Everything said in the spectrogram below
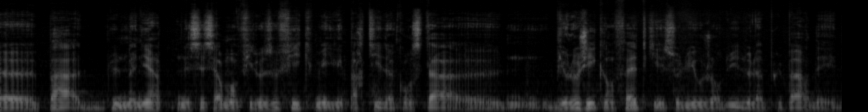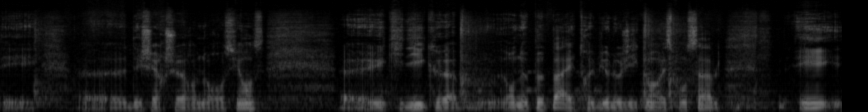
Euh, pas d'une manière nécessairement philosophique, mais il est parti d'un constat euh, biologique, en fait, qui est celui aujourd'hui de la plupart des, des, euh, des chercheurs en neurosciences, qui dit qu'on ne peut pas être biologiquement responsable. Et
